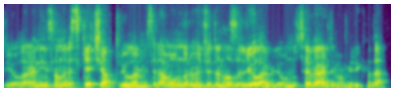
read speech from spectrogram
diyorlar. Hani insanlara sketch yaptırıyorlar mesela ama onları önceden hazırlıyorlar bile. Onu severdim Amerika'da.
